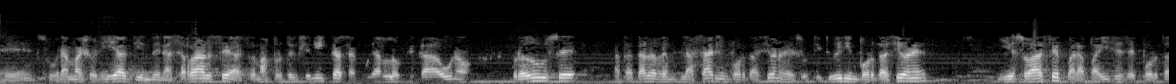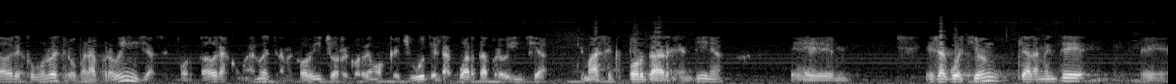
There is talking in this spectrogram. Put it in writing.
eh, en su gran mayoría, tienden a cerrarse, a ser más proteccionistas, a cuidar lo que cada uno produce, a tratar de reemplazar importaciones, de sustituir importaciones, y eso hace para países exportadores como nuestro, para provincias exportadoras como la nuestra, mejor dicho, recordemos que Chubut es la cuarta provincia que más exporta de Argentina, eh, esa cuestión claramente, eh,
